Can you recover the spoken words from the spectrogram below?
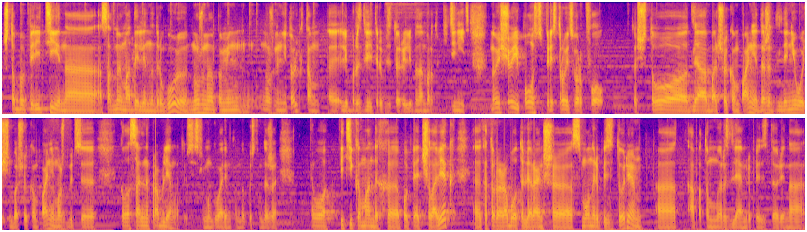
чтобы перейти на, с одной модели на другую, нужно, помен... нужно не только там э, либо разделить репозиторий, либо, наоборот, объединить, но еще и полностью перестроить workflow. То есть что для большой компании, даже для не очень большой компании, может быть э, колоссальной проблемой. То есть если мы говорим, там, допустим, даже о пяти командах э, по пять человек, э, которые работали раньше с монорепозиторием, а, а потом мы разделяем репозиторий на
